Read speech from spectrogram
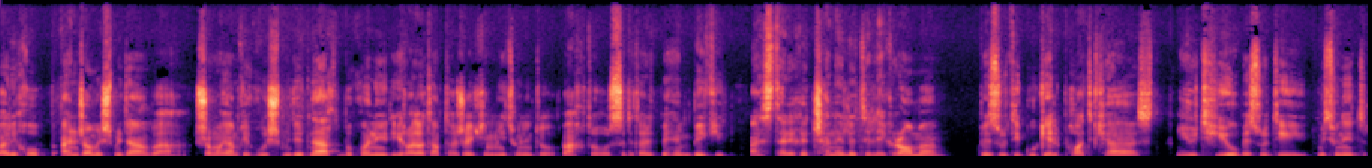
ولی خب انجامش میدم و شما هم که گوش می‌دید نقد بکنید. ایراداتم تا جایی که می‌تونید و وقت و حوصله دارید به بگید. از طریق channel تلگرامم به زودی گوگل پادکست یوتیوب به زودی می‌تونید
